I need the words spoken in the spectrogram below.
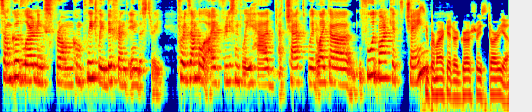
some good learnings from completely different industry for example, I've recently had a chat with like a food market chain. Supermarket or grocery store, yeah.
